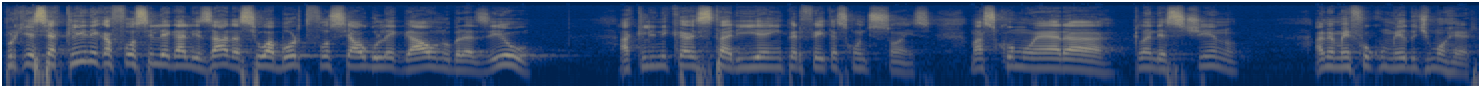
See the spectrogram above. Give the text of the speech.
Porque se a clínica fosse legalizada, se o aborto fosse algo legal no Brasil, a clínica estaria em perfeitas condições. Mas como era clandestino, a minha mãe ficou com medo de morrer.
